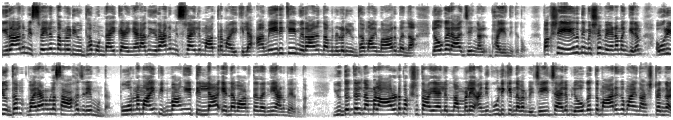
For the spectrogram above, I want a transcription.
ഇറാനും ഇസ്രായേലും തമ്മിലൊരു യുദ്ധം ഉണ്ടായിക്കഴിഞ്ഞാൽ അത് ഇറാനും ഇസ്രായേലും മാത്രമായിരിക്കില്ല അമേരിക്കയും ഇറാനും തമ്മിലുള്ള ഒരു യുദ്ധമായി മാറുമെന്ന് ലോകരാജ്യങ്ങൾ ഭയന്നിരുന്നു. പക്ഷേ ഏത് നിമിഷം വേണമെങ്കിലും ഒരു യുദ്ധം വരാനുള്ള സാഹചര്യമുണ്ട്. പൂർണമായും പിൻവാങ്ങിയിട്ടില്ല എന്ന വാർത്ത തന്നെയാണ് വരുന്നത്. യുദ്ധത്തിൽ നമ്മൾ ആരുടെ പക്ഷത്തായാലും നമ്മളെ അനുകൂലിക്കുന്നവർ വിജയിച്ചാലും ലോകത്ത് മാരകമായ നഷ്ടങ്ങൾ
